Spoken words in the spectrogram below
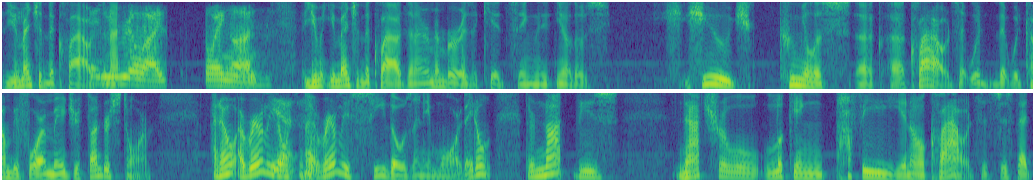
you mentioned the clouds, and, and you I, realize what's going on. You you mentioned the clouds, and I remember as a kid seeing the you know those huge cumulus uh, uh, clouds that would that would come before a major thunderstorm. I don't. I rarely yes. don't. I rarely see those anymore. They don't. They're not these natural looking puffy you know clouds. It's just that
